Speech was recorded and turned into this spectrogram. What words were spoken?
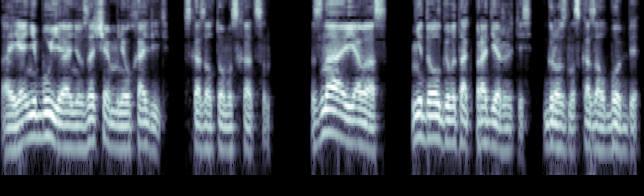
"А я не буяню, зачем мне уходить?" сказал Томас Хадсон. "Знаю я вас. Недолго вы так продержитесь", грозно сказал Бобби.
